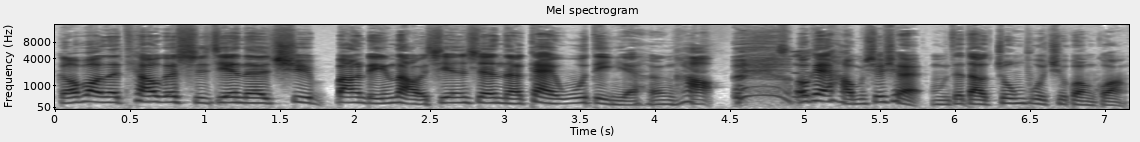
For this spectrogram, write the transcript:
搞不好呢，挑个时间呢，去帮林老先生呢盖屋顶也很好。OK，好，我们休息会，我们再到中部去逛逛。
